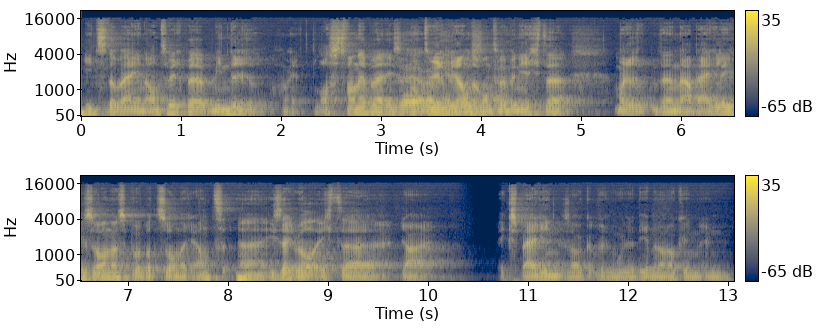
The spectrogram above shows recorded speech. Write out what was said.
iets dat wij in Antwerpen minder allee, last van hebben, is de Ja, natuurbranden, want we hebben niet echt... Uh, maar de nabijgelegen zones, bijvoorbeeld zone Rand, uh, is daar wel echt uh, ja, expert in, zou ik vermoeden. Die hebben dan ook hun, hun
